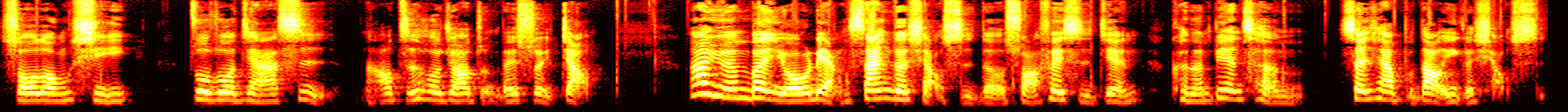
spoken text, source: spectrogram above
收东西、做做家事，然后之后就要准备睡觉。那原本有两三个小时的耍废时间，可能变成剩下不到一个小时。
